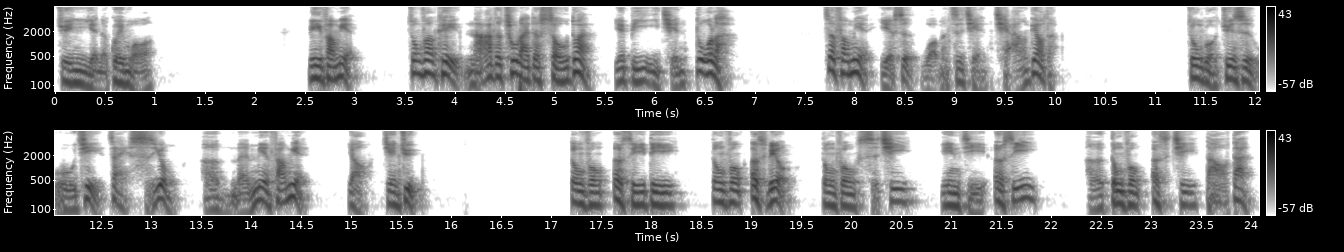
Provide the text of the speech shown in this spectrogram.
军演的规模。另一方面，中方可以拿得出来的手段也比以前多了，这方面也是我们之前强调的。中国军事武器在实用和门面方面要兼具。东风二十一 D、东风二十六、东风十七、鹰击二十一和东风二十七导弹，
